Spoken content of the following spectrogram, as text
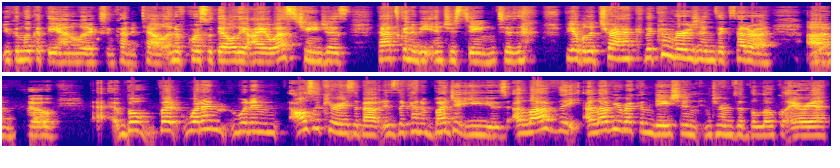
you can look at the analytics and kind of tell. And of course, with all the iOS changes, that's going to be interesting to be able to track track the conversions, etc. Um, yeah. So, uh, but but what I'm what I'm also curious about is the kind of budget you use. I love the I love your recommendation in terms of the local area.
